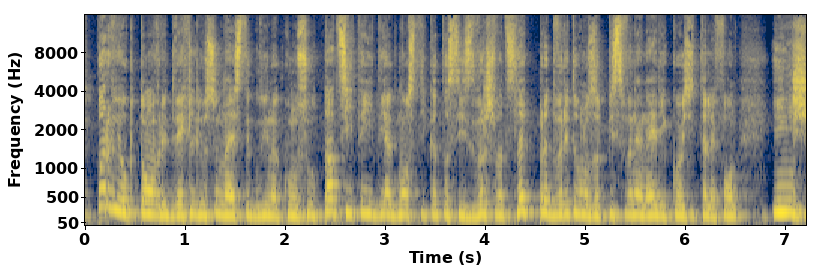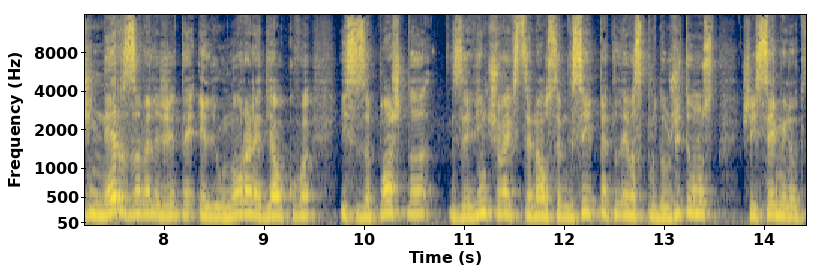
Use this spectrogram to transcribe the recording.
1 октомври 2018 година консултациите и диагностиката се извършват след предварително записване на еди кой си телефон. Инженер, забележете, Елеонора Недялкова и се заплаща за един човек с цена 85 лева с продължителност 60 минути.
